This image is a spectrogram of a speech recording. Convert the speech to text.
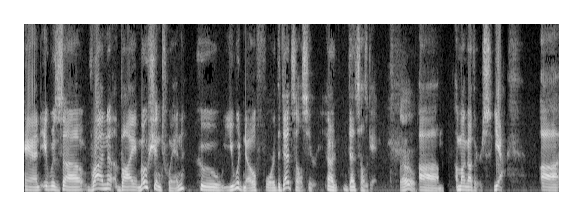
and it was uh, run by Motion Twin, who you would know for the Dead Cells series, uh, Dead Cells game, oh, um, among others. Yeah, uh,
